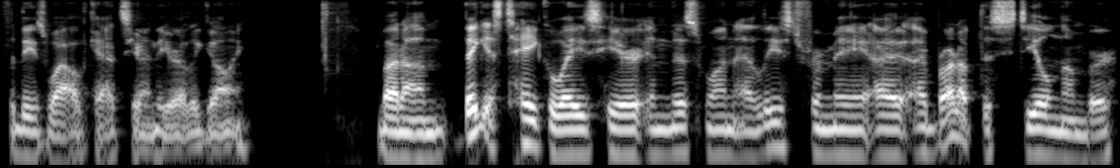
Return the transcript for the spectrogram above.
for these Wildcats here in the early going. But um, biggest takeaways here in this one, at least for me, I, I brought up the steal number,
